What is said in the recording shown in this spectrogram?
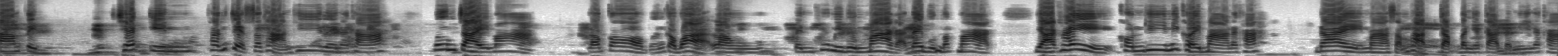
ตามติดเช็คอินทั้ง 7 สถานที่เลยนะคะปลื้มใจมาก แล้วก็เหมือนกับว่าเราเป็นผู้มีบุญมากอะ ได้บุญมากๆ อยากให้คนที่ไม่เคยมานะคะ ได้มาสัมผัสกับบรรยากาศแบบนี้นะคะ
